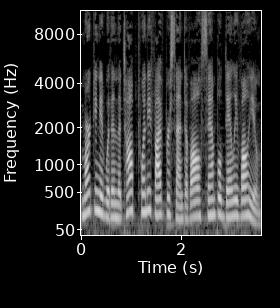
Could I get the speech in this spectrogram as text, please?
marking it within the top 25% of all sampled daily volume,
